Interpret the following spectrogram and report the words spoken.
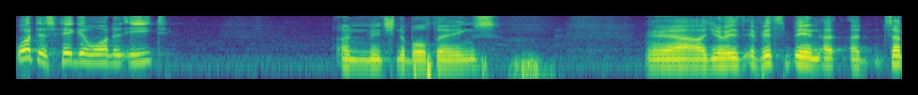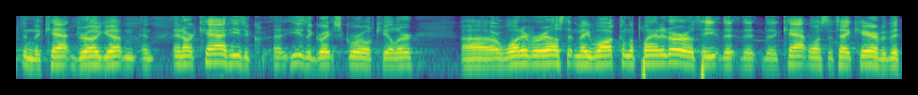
what does Higa want to eat? Unmentionable things. Yeah, you know, if it's been a, a, something the cat drug up, and, and our cat, he's a, he's a great squirrel killer, uh, or whatever else that may walk on the planet Earth, he, the, the, the cat wants to take care of it. But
